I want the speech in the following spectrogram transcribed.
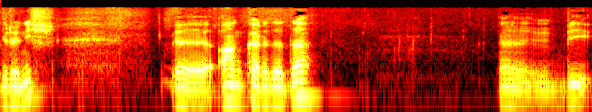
direniş. Ee, Ankara'da da e, bir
